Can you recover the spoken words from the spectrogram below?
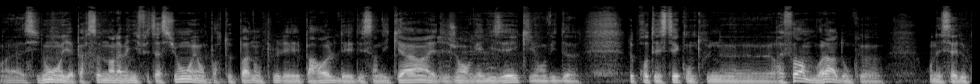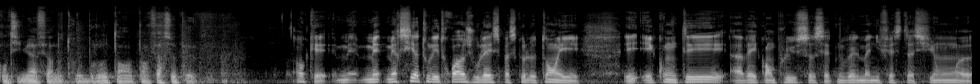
voilà. Sinon, il n'y a personne dans la manifestation et on porte pas non plus les paroles des, des syndicats et des gens organisés qui ont envie de, de protester contre une euh, réforme. Voilà, donc euh, on essaie de continuer à faire notre boulot tant, tant faire se peut. Ok, mais, merci à tous les trois. Je vous laisse parce que le temps est, compté avec en plus cette nouvelle manifestation, euh,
